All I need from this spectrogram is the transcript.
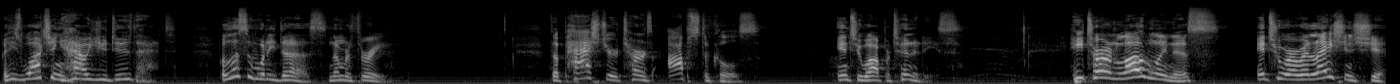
But he's watching how you do that. But listen what he does. Number three the pasture turns obstacles into opportunities. He turned loneliness into a relationship.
